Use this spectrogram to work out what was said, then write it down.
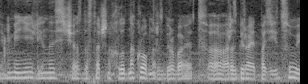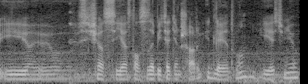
Тем не менее, Лина сейчас достаточно хладнокровно разбирает, э, разбирает позицию, и э, сейчас ей остался забить один шар, и для этого есть у нее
